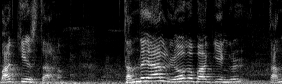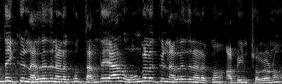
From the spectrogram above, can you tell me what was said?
பாக்கியஸ்தானம். தந்தையால் யோக பாக்கியங்கள் தந்தைக்கு நல்லது நடக்கும் தந்தையால் உங்களுக்கு நல்லது நடக்கும் அப்படின்னு சொல்லணும்.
